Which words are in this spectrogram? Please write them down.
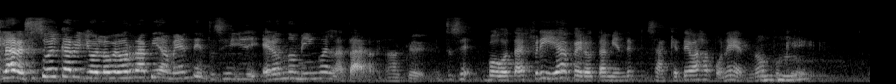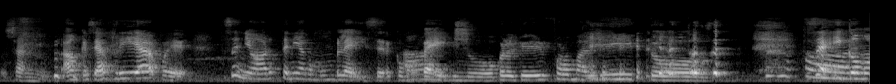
Claro, él se sube el carro y yo lo veo rápidamente, entonces era un domingo en la tarde. Ok. Entonces, Bogotá es fría, pero también, de, o sea, ¿qué te vas a poner, no? Porque, o sea, aunque sea fría, pues, este señor tenía como un blazer, como Ay, beige. no, pero ir formalito. Entonces, y como,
